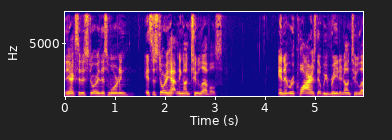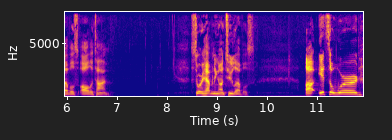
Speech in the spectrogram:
The Exodus story this morning, it's a story happening on two levels. And it requires that we read it on two levels all the time story happening on two levels. Uh, it's a word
